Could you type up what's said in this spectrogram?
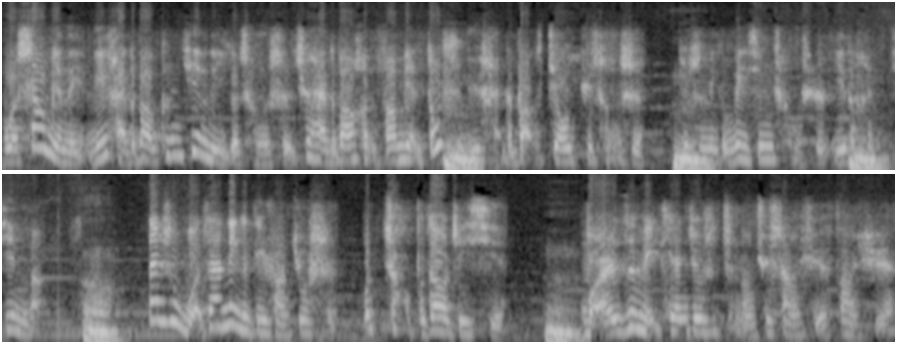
我上面的离海德堡更近的一个城市，去海德堡很方便，都属于嗯海德堡的郊区城市，嗯就是那个卫星城市，离得很近嘛。嗯但是我在那个地方就是我找不到这些，嗯我儿子每天就是只能去上学放学，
